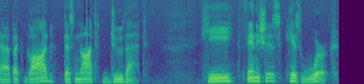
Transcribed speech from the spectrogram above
uh, but God does not do that. He finishes his work.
